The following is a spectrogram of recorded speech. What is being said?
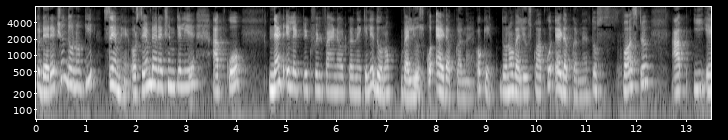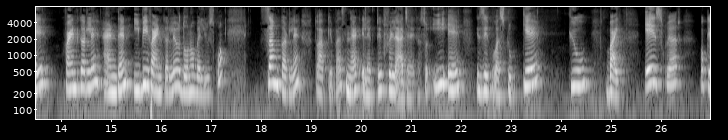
तो डायरेक्शन दोनों की सेम है। और सेम डायरेक्शन के लिए आपको net electric field find out करने के लिए दोनों वैल्यूज़ को एड अप करना है, ओके। okay? दोनों वैल्यूज़ को आपको एड अप करना है। तो फ़र्स्ट आप ई ए फाइंड कर लें and then E B find कर लें और दोनों वैल्यूज़ को सम कर लें तो आपके पास नेट इलेक्ट्रिक फ़ील्ड आ जाएगा। So E A is equals to K Q by A square okay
